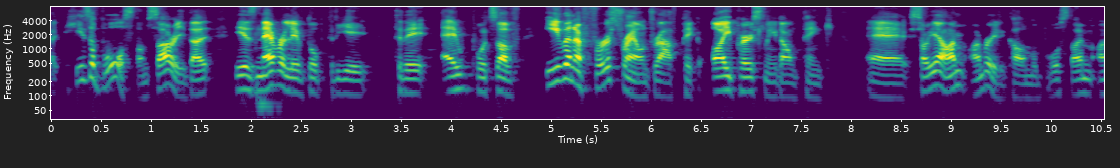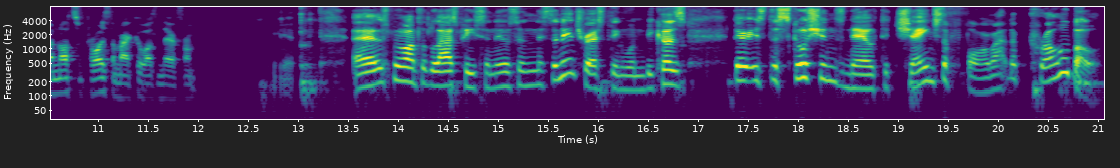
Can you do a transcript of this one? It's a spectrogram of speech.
Uh, he's a bust. I'm sorry that he has never lived up to the to the outputs of even a first round draft pick. I personally don't think. Uh, so yeah, I'm I'm ready to call him a bust. I'm I'm not surprised the market wasn't there from. Yeah. Uh, let's move on to the last piece of news, and it's an interesting one because there is discussions now to change the format of the Pro Bowl.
